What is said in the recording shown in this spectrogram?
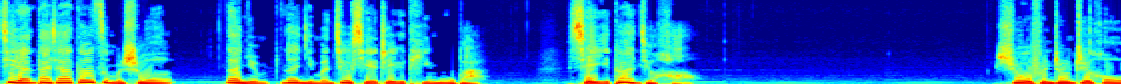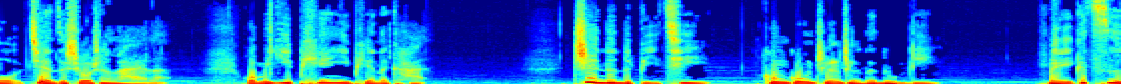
既然大家都这么说，那你那你们就写这个题目吧，写一段就好。”十五分钟之后，卷子收上来了，我们一篇一篇的看，稚嫩的笔记，工工整整的努力，每一个字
